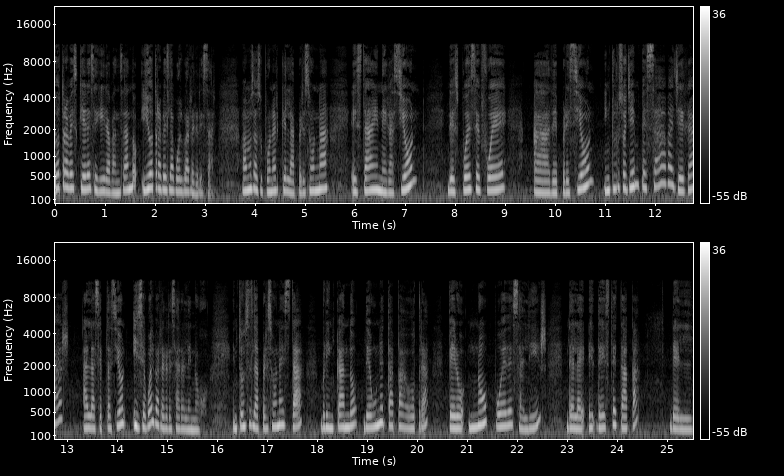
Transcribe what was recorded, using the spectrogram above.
otra vez quiere seguir avanzando y otra vez la vuelve a regresar. Vamos a suponer que la persona está en negación, después se fue a depresión, incluso ya empezaba a llegar a la aceptación y se vuelve a regresar al enojo. Entonces la persona está brincando de una etapa a otra, pero no puede salir de, la, eh, de esta etapa del,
